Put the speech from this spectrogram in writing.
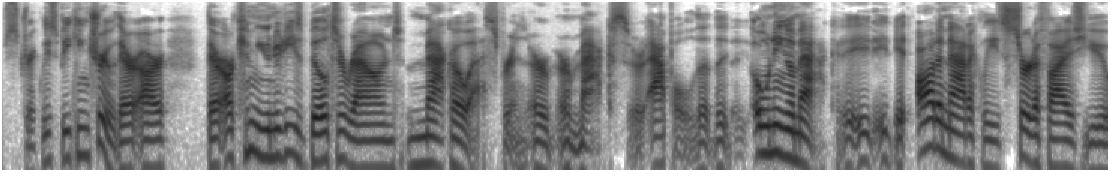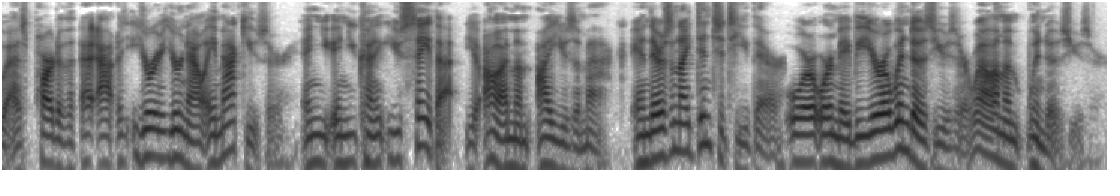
strictly speaking, true. There are there are communities built around Mac OS, for or, or Macs or Apple. The, the owning a Mac, it, it, it, automatically certifies you as part of. You're you're now a Mac user, and you and you kind of you say that. You, oh, I'm a, I use a Mac, and there's an identity there. Or or maybe you're a Windows user. Well, I'm a Windows user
